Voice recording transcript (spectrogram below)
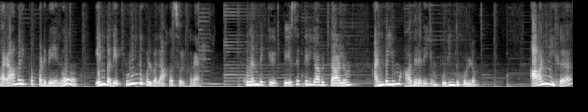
பராமரிக்கப்படுவேனோ என்பதை புரிந்து கொள்வதாக சொல்கிறார். குழந்தைக்கு பேசத் தெரியாவிட்டாலும் அன்பையும் ஆதரவையும் புரிந்து கொள்ளும். ஆன்மீக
